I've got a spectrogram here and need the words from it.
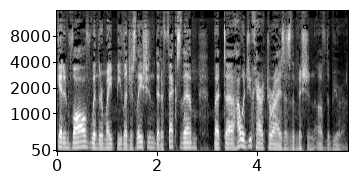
get involved when there might be legislation that affects them. But uh, how would you characterize as the mission of the Bureau?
